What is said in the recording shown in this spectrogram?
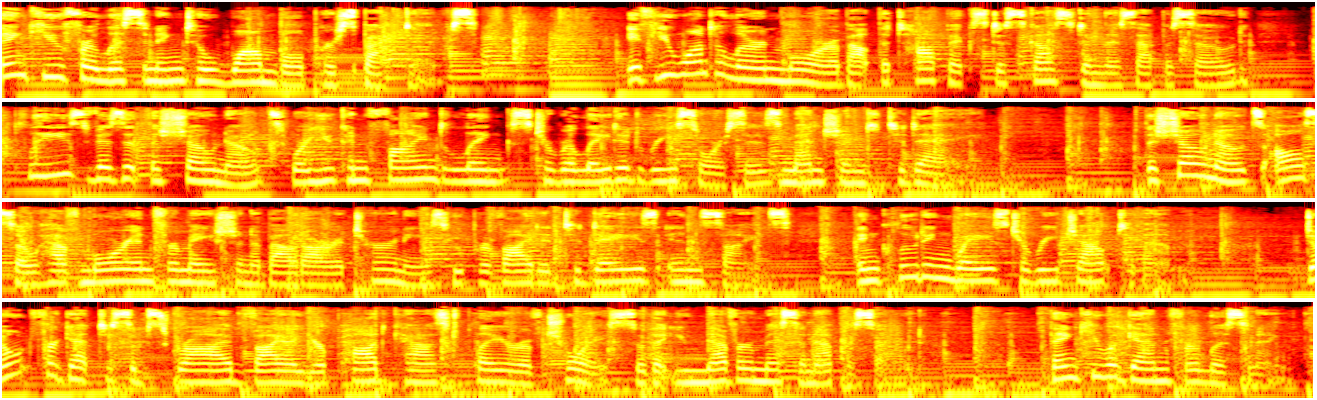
Thank you for listening to Womble Perspectives. If you want to learn more about the topics discussed in this episode, please visit the show notes where you can find links to related resources mentioned today. The show notes also have more information about our attorneys who provided today's insights, including ways to reach out to them. Don't forget to subscribe via your podcast player of choice so that you never miss an episode. Thank you again for listening.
